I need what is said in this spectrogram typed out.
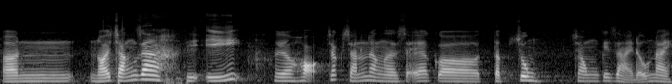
à, nói trắng ra thì ý thì họ chắc chắn rằng sẽ có tập trung trong cái giải đấu này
